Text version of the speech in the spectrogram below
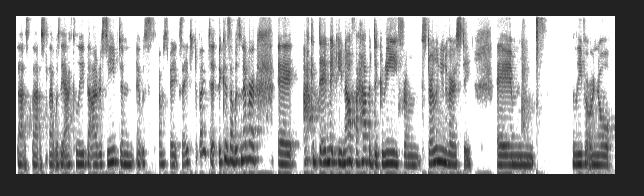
that's that's that was the accolade that I received, and it was I was very excited about it because I was never uh, academic enough. I have a degree from Stirling University, um, believe it or not.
